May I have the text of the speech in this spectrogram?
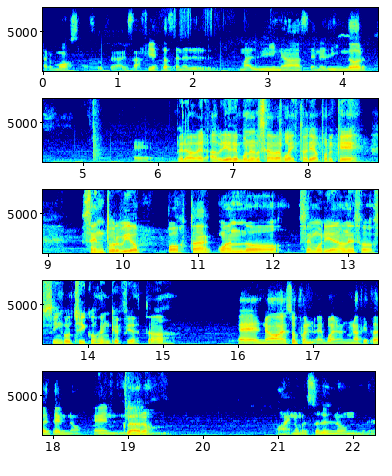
hermosas. O sea, esas fiestas en el Malvinas, en el Indoor. eh, Pero a ver, habría que ponerse a ver la historia porque se enturbió posta cuando se murieron esos cinco chicos en qué fiesta. Eh, no, eso fue, eh, bueno, en una fiesta de tecno. En, Claro. Ay, no me sale el nombre.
